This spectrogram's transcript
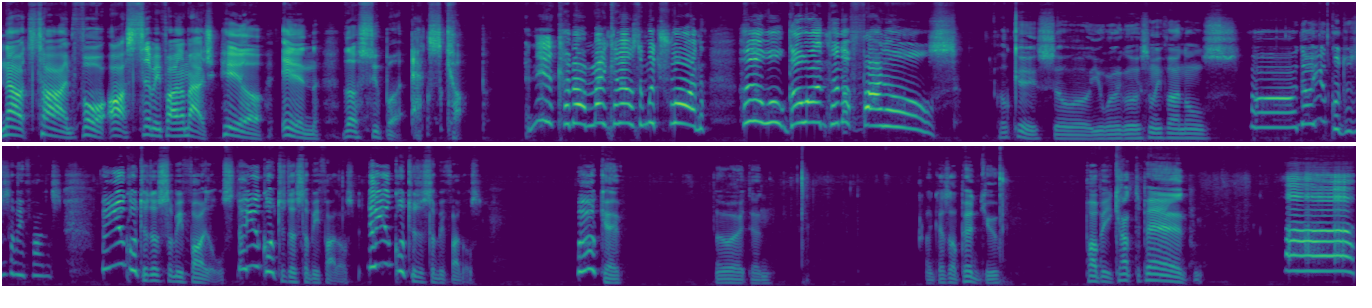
Now it's time for our semi-final match here in the Super X Cup. And here come out Mike and Elson with Ron, who will go on to the finals. Okay, so uh, you want to go to semifinals? Uh, no, you go to the semifinals. No, you go to the semifinals. No, you go to the semifinals. No, you go to the semifinals. Okay. Alright then. I guess I'll pin you. Poppy, count the pin. Uh,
